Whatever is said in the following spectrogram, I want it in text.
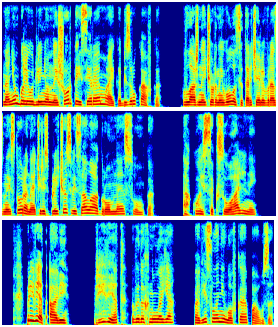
На нем были удлиненные шорты и серая майка, без рукавка. Влажные черные волосы торчали в разные стороны, а через плечо свисала огромная сумка. Такой сексуальный. «Привет, Ави!» «Привет!» — выдохнула я. Повисла неловкая пауза.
